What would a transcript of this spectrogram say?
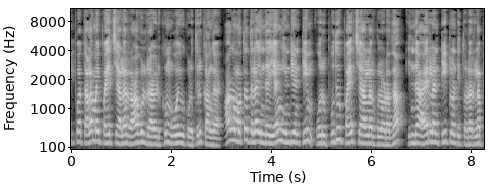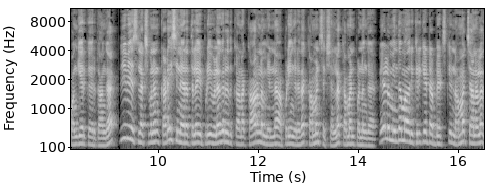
இப்போ தலைமை பயிற்சியாளர் ராகுல் டிராவிடுக்கும் ஓய்வு கொடுத்திருக்காங்க. ஆக மொத்தத்தில் இந்த யங் இந்தியன் டீம் ஒரு புது பயிற்சியாளர்களோட தான் இந்த அயர்லாந்து டி டுவெண்டி தொடரில் பங்கேற்க இருக்காங்க. பிவிஎஸ் லட்சுமணன் கடைசி நேரத்தில் இப்படி விலகுறதுக்கான காரணம் என்ன அப்படிங்கிறத கமெண்ட் செக்ஷனில் கமெண்ட் பண்ணுங்க. மேலும் இந்த மாதிரி கிரிக்கெட் அப்டேட்ஸ்க்கு நம்ம சேனலை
